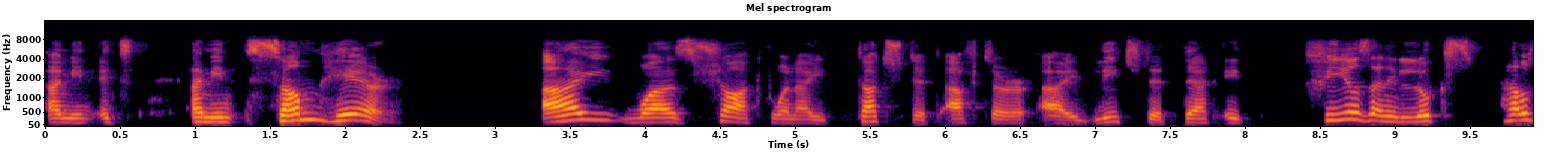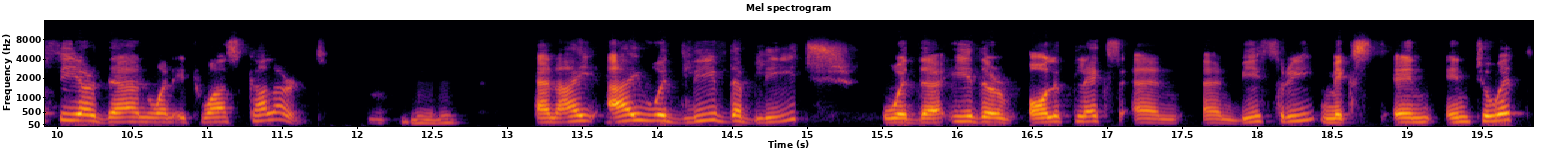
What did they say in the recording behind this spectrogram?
i mean it's i mean some hair i was shocked when i touched it after i bleached it that it feels and it looks healthier than when it was colored Mhm. And I I would leave the bleach with the either Olaplex and and B3 mixed in into it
